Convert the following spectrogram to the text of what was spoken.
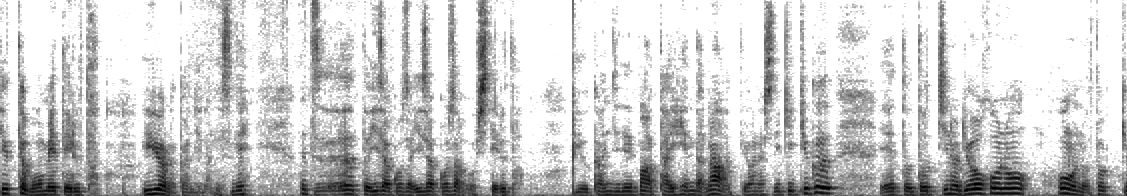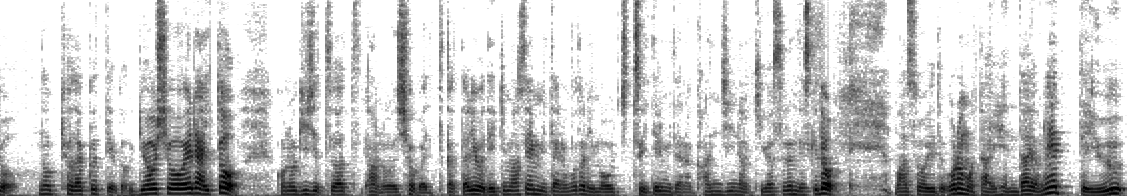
言って揉めてるというような感じなんですねでずっといざこざいざこざをしてるという感じでまあ大変だなっていう話で結局、えー、とどっちの両方の方の特許の許諾っていうか了承を得ないとこの技術はあの商売で使ったりはできませんみたいなことに今落ち着いてるみたいな感じな気がするんですけどまあそういうところも大変だよねっていう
